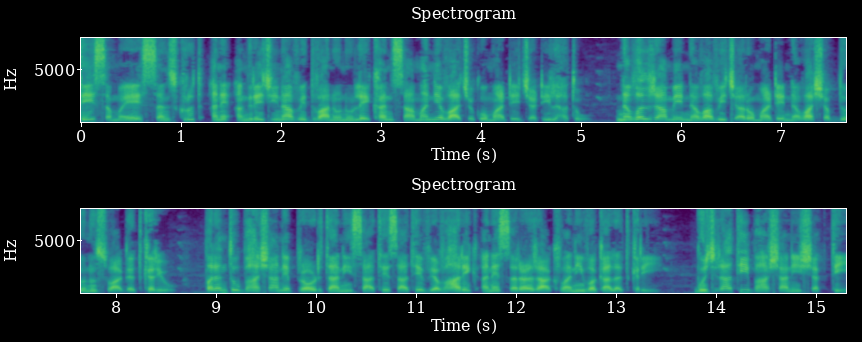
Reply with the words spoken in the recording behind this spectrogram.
તે સમયે સંસ્કૃત અને અંગ્રેજીના વિદ્વાનોનું લેખન સામાન્ય વાચકો માટે જટિલ હતું. નવલરામે નવા વિચારો માટે નવા શબ્દોનું સ્વાગત કર્યું, પરંતુ ભાષાને પ્રૌઢતાની સાથે સાથે વ્યવહારિક અને સરળ રાખવાની વકાલત કરી. ગુજરાતી ભાષાની શક્તિ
